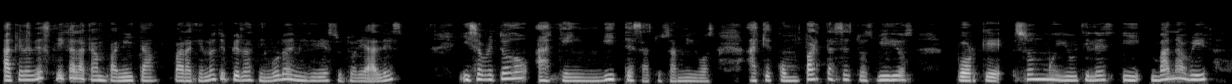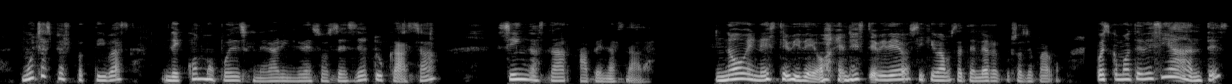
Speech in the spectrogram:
a que le des clic a la campanita para que no te pierdas ninguno de mis videos tutoriales y sobre todo a que invites a tus amigos, a que compartas estos vídeos porque son muy útiles y van a abrir muchas perspectivas de cómo puedes generar ingresos desde tu casa sin gastar apenas nada. No en este video, en este video sí que vamos a tener recursos de pago. Pues como te decía antes,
